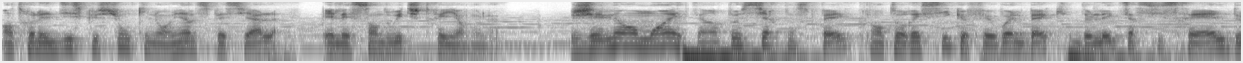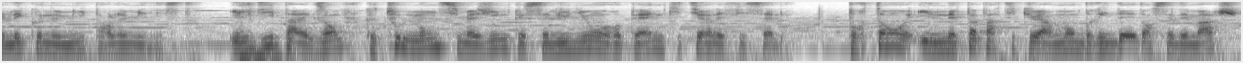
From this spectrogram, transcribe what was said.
entre les discussions qui n'ont rien de spécial et les sandwichs triangles. J'ai néanmoins été un peu circonspect quant au récit que fait Welbeck de l'exercice réel de l'économie par le ministre. Il dit par exemple que tout le monde s'imagine que c'est l'Union européenne qui tire les ficelles. Pourtant, il n'est pas particulièrement bridé dans ses démarches.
